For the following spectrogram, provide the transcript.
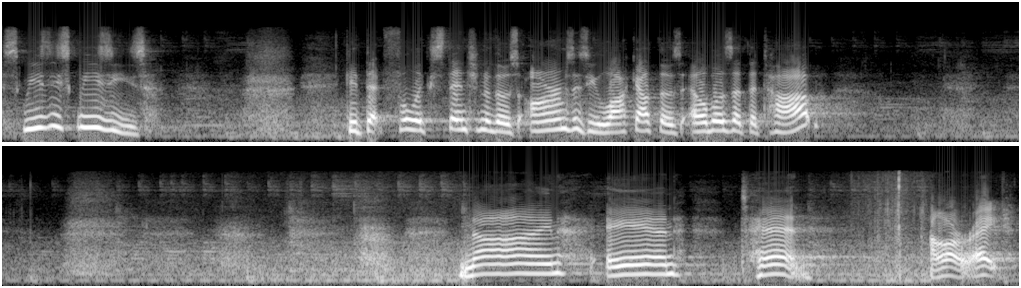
squeezy squeezies. Get that full extension of those arms as you lock out those elbows at the top. Nine and 10. All right,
